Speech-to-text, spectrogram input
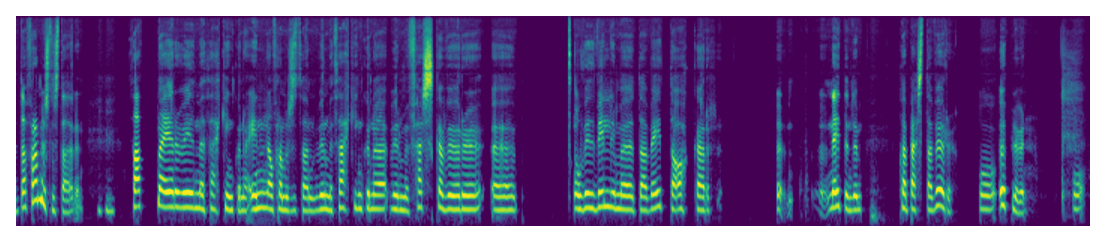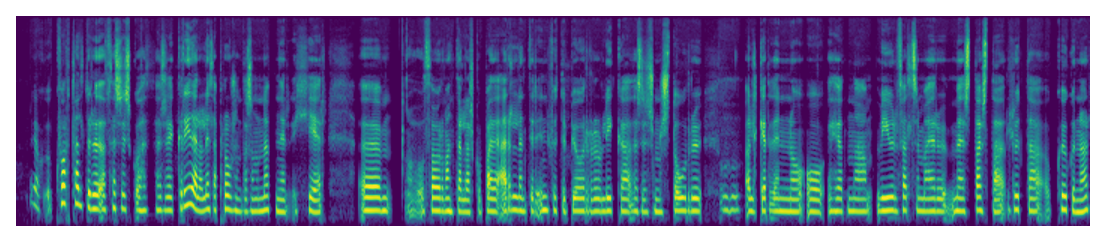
þetta framlýslustæðurinn. Mhm. Þarna eru við með þekkinguna inn á framlýslustæðurinn. Við erum með þekkinguna, við erum með ferska vöru uh, og við viljum auðvitað veita okkar uh, neytendum hvað besta vöru og upplifun. Og. Hvort heldur að þessi, sko, þessi gríðarlega litla prósenda sem hún nefnir hér um, og þá eru vantarlega sko bæði erlendir innfluttir bjórir og líka þessi svona stóru Mhm. ölgerðin og, og hérna víulfell sem eru með stærsta hluta kökunar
